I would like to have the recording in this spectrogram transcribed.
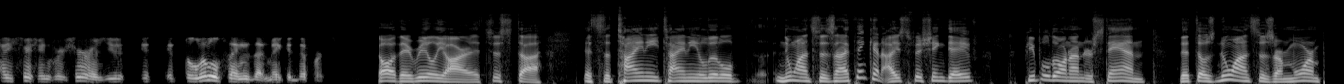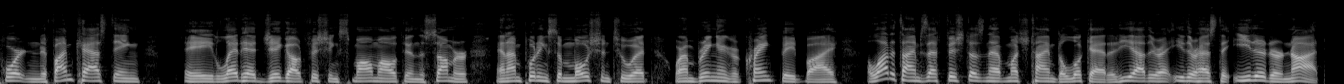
ice fishing for sure is you. It, it's the little things that make a difference. Oh, they really are. It's just, uh, it's the tiny, tiny little nuances, and I think in ice fishing, Dave, people don't understand that those nuances are more important. If I'm casting a leadhead jig out fishing smallmouth in the summer and I'm putting some motion to it or I'm bringing a crankbait by, a lot of times that fish doesn't have much time to look at it. He either either has to eat it or not.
